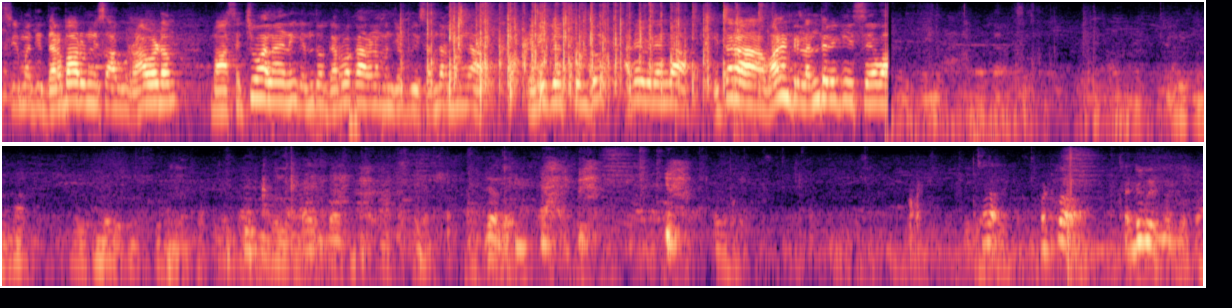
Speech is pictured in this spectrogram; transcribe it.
శ్రీమతి దర్బారుని సాగు రావడం మా సచివాలయానికి ఎంతో గర్వకారణం అని చెప్పి ఈ సందర్భంగా తెలియజేసుకుంటూ అదేవిధంగా ఇతర వాలంటీర్లందరికీ సేవ పట్టుకో సర్టిఫికేట్ పట్టుకోపా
